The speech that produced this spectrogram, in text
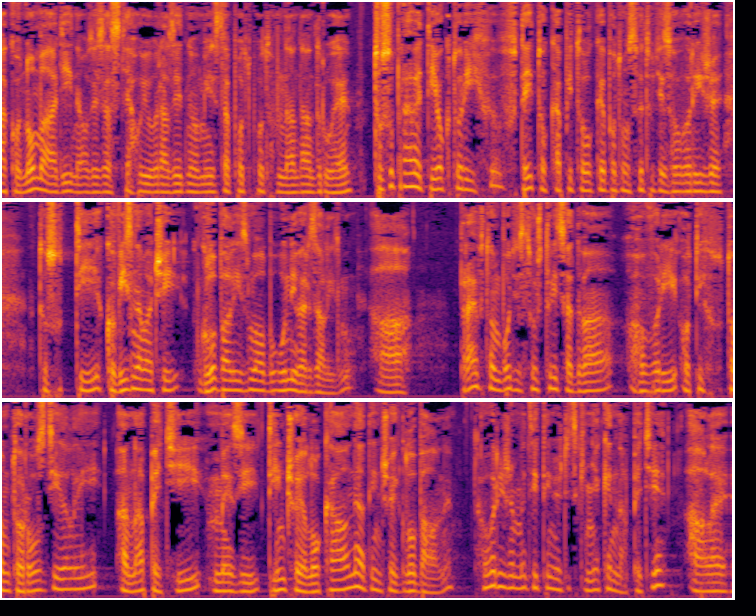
A ako nomádi naozaj sa stiahujú raz z jedného miesta pod, potom na, na druhé. To sú práve tí, o ktorých v tejto kapitolke potom Svetotec hovorí, že to sú tí ako vyznavači globalizmu alebo univerzalizmu. A práve v tom bode 142 hovorí o, tých, o tomto rozdieli a napätí medzi tým, čo je lokálne a tým, čo je globálne. Hovorí, že medzi tým je vždy nejaké napätie, ale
